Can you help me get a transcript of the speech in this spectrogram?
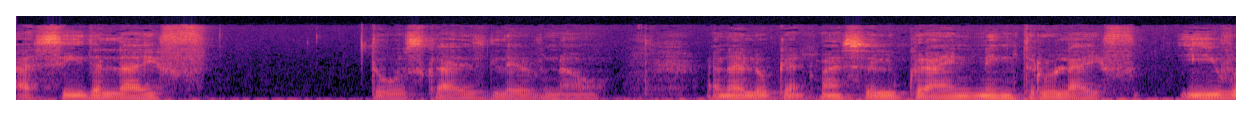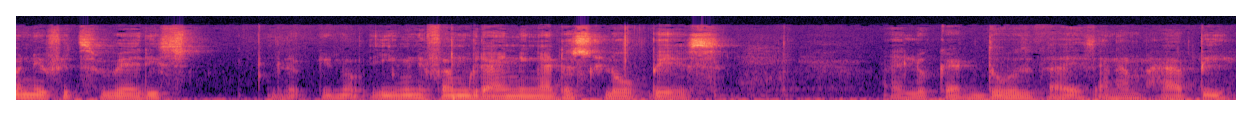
I see the life those guys live now. And I look at myself grinding through life, even if it's very you know even if i'm grinding at a slow pace i look at those guys and i'm happy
